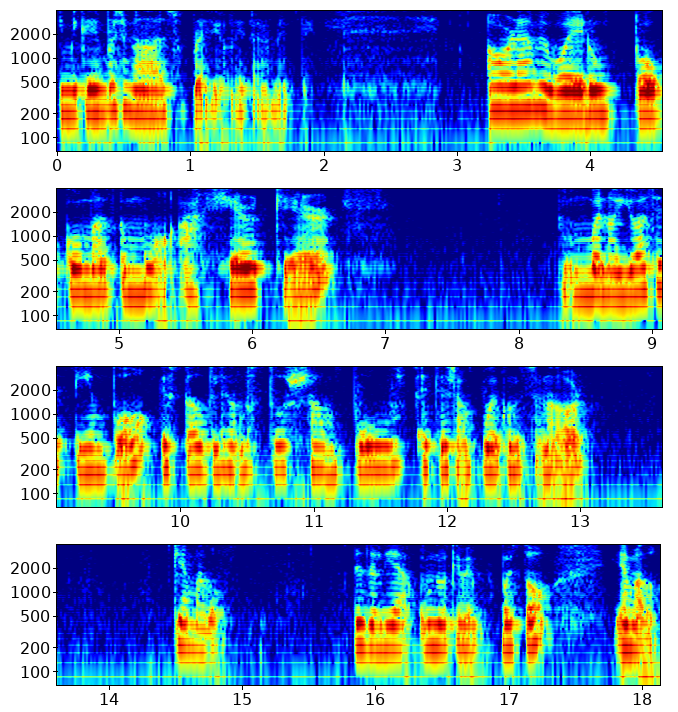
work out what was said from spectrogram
Y me quedé impresionada de su precio, literalmente. Ahora me voy a ir un poco más como a hair care bueno, yo hace tiempo he estado utilizando estos shampoos, este shampoo de acondicionador que amado. Desde el día uno que me he puesto, he amado.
